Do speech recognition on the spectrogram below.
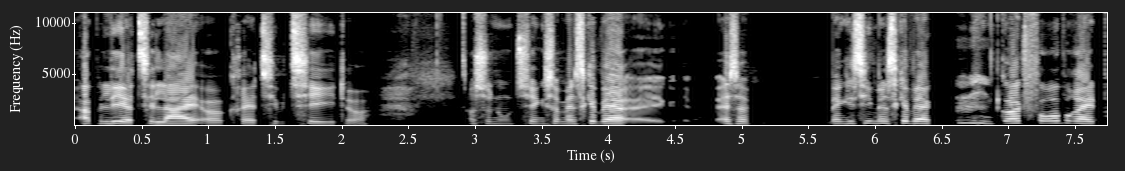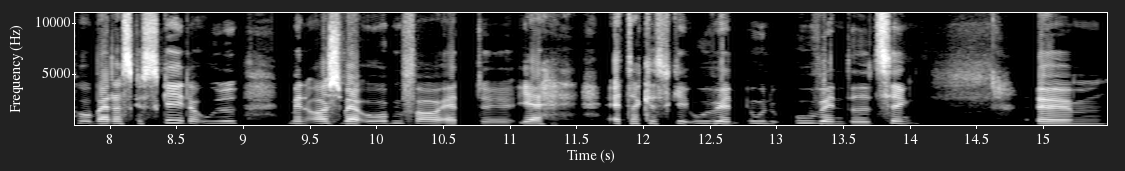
appellerer til leg og kreativitet og, og sådan nogle ting. Så man skal være, øh, altså man kan sige, man skal være godt forberedt på, hvad der skal ske derude, men også være åben for, at, øh, ja, at der kan ske uventede ting. Øhm,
